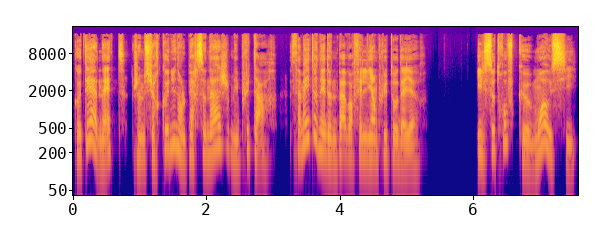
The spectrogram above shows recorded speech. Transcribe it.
Côté Annette, je me suis reconnue dans le personnage, mais plus tard. Ça m'a étonné de ne pas avoir fait le lien plus tôt d'ailleurs. Il se trouve que moi aussi,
